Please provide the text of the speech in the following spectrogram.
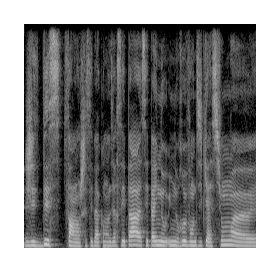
j'ai des enfin je sais pas comment dire c'est pas c'est pas une, une revendication euh,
